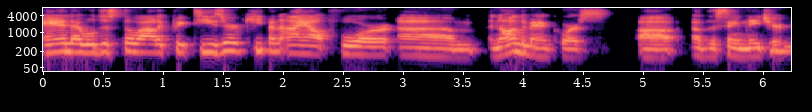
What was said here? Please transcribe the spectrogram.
And I will just throw out a quick teaser. Keep an eye out for um, an on-demand course uh, of the same nature.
